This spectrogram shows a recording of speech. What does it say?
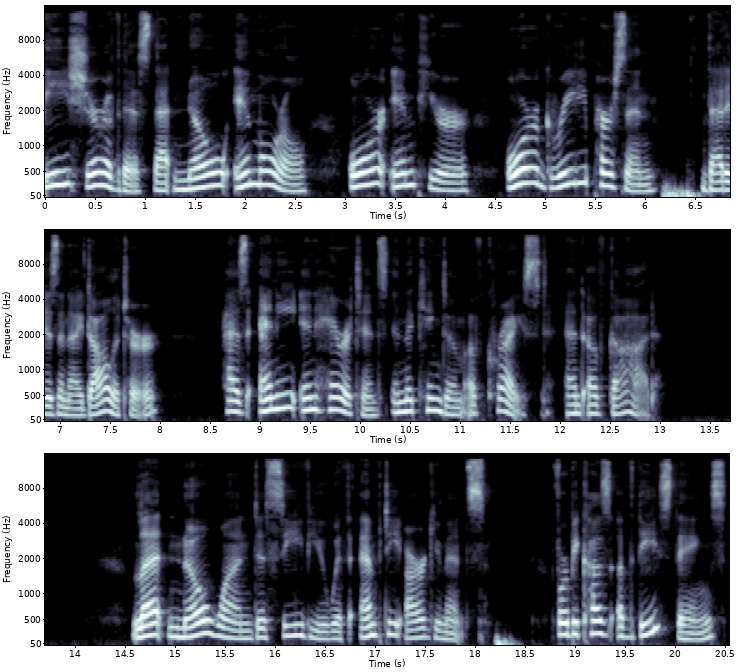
Be sure of this that no immoral or impure or greedy person, that is, an idolater, has any inheritance in the kingdom of Christ and of God. Let no one deceive you with empty arguments, for because of these things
